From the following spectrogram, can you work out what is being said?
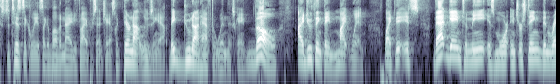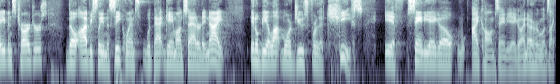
statistically it's like above a 95% chance. Like they're not losing out. They do not have to win this game. Though I do think they might win. Like it's that game to me is more interesting than Ravens Chargers. Though obviously in the sequence with that game on Saturday night, it'll be a lot more juice for the Chiefs if San Diego, I call them San Diego. I know everyone's like,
